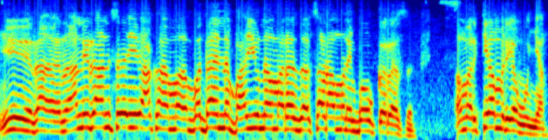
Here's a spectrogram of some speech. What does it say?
એ રાની રાણ છે એ આખા ભાઈઓ ભાઈઓને અમારા સડામણી બહુ કરે છે. અમારે કેમ રહેવું ત્યાં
